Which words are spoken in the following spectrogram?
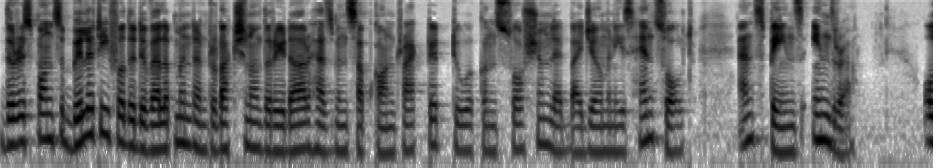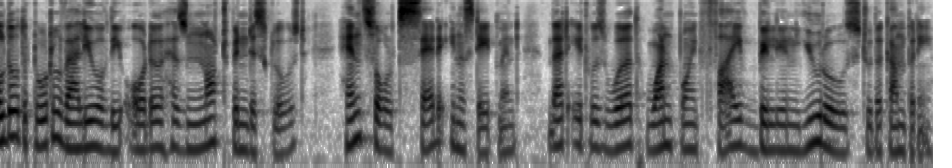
The responsibility for the development and production of the radar has been subcontracted to a consortium led by Germany's Hensoldt and Spain's Indra. Although the total value of the order has not been disclosed, Hensoldt said in a statement that it was worth 1.5 billion euros to the company.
